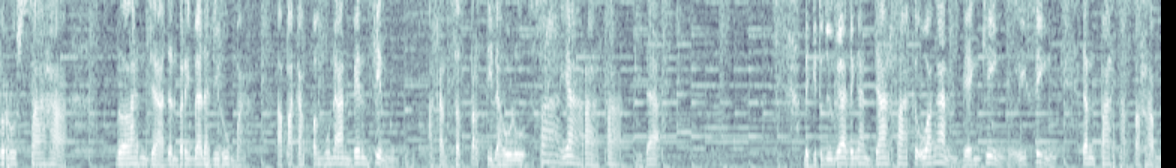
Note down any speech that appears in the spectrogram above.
berusaha, belanja dan beribadah di rumah, apakah penggunaan bensin akan seperti dahulu? Saya rasa tidak. Begitu juga dengan jasa keuangan, banking, leasing, dan pasar saham.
